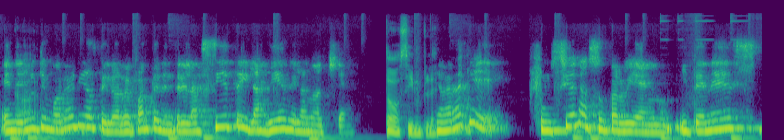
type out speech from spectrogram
en el Ah. último horario te lo reparten entre las 7 y las 10 de la noche. Todo simple. La verdad que funciona súper bien y tenés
